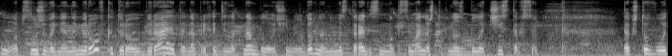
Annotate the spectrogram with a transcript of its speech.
ну, обслуживание номеров, которая убирает, она приходила к нам, было очень неудобно, но мы старались максимально, чтобы у нас было чисто все. Так что вот,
